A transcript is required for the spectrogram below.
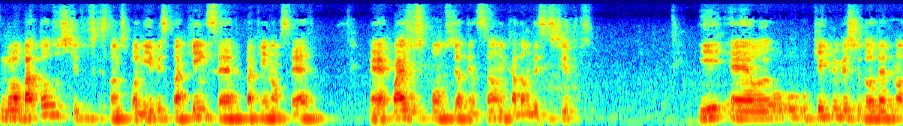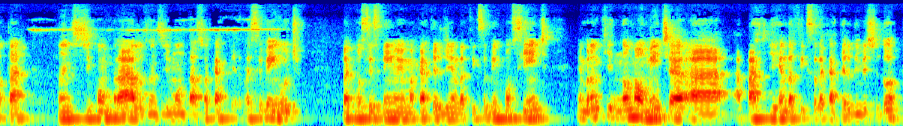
englobar todos os títulos que estão disponíveis, para quem serve, para quem não serve, é, quais os pontos de atenção em cada um desses títulos e é, o, o, que, que o investidor deve notar antes de comprá-los, antes de montar sua carteira. Vai ser bem útil para que vocês tenham uma carteira de renda fixa bem consciente. Lembrando que, normalmente, a, a, a parte de renda fixa da carteira do investidor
